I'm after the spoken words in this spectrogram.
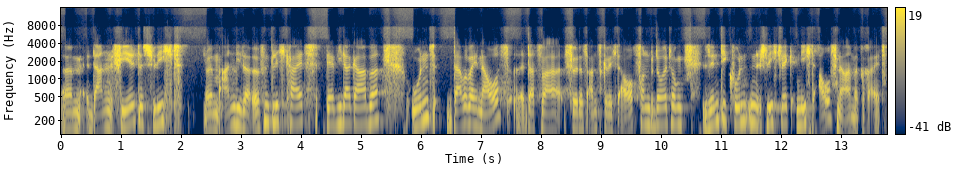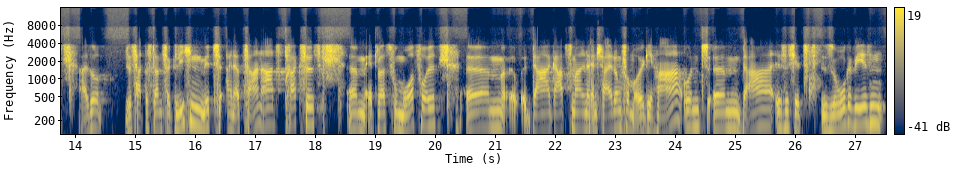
ähm, dann fehlt es schlicht ähm, an dieser Öffentlichkeit der Wiedergabe. Und darüber hinaus, äh, das war für das Amtsgericht auch von Bedeutung, sind die Kunden schlichtweg nicht aufnahmebereit. Also das hat es dann verglichen mit einer Zahnarztpraxis, ähm, etwas humorvoll. Ähm, da gab es mal eine Entscheidung vom EuGH und ähm, da ist es jetzt so gewesen,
